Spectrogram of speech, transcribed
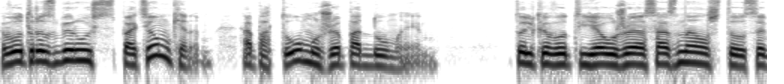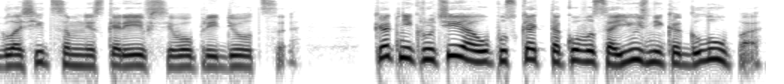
Вот разберусь с Потемкиным, а потом уже подумаем. Только вот я уже осознал, что согласиться мне, скорее всего, придется. Как ни крути, а упускать такого союзника глупо.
